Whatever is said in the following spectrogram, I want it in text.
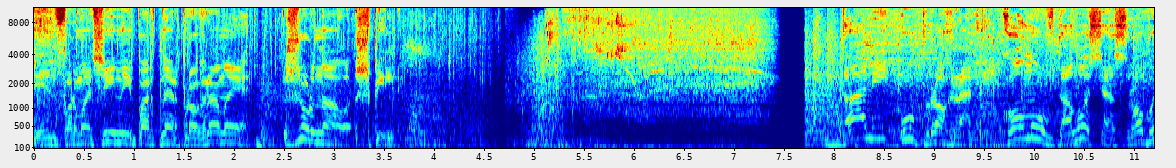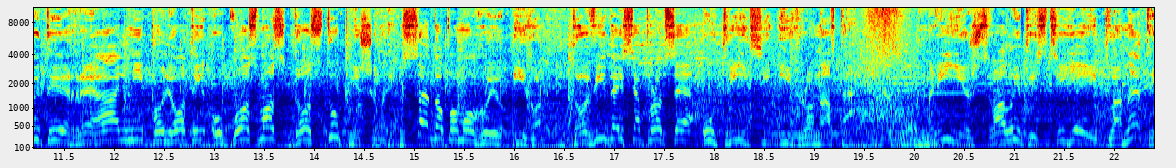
Інформаційний партнер програми Журнал Шпіль. Далі у програмі. Кому вдалося зробити реальні польоти у космос доступнішими за допомогою ігор? Довідайся про це у трійці ігронавта. Мрієш звалити з цієї планети?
